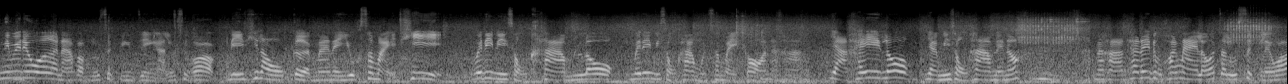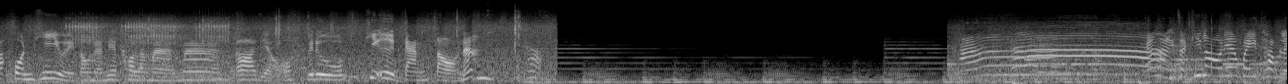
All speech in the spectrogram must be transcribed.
นี่ไม่ได้เวอร์นะแบบรู้สึกจริงๆอะรู้สึกว่าแบบดีที่เราเกิดมาในยุคสมัยที่ไม่ได้มีสงครามโลก ไม่ได้มีสงครามเหมือนสมัยก่อนนะคะ อยากให้โลกอย่ามีสงครามเลยเนาะนะคะ ถ้าได้ดูข้างในเราก็จะรู้สึกเลยว่าคนที่อยู่ในตรงนั้นเนี่ยทรมานมาก ก็เดี๋ยวไปดูที่อื่นกันต่อนะค่ะก็หลังจากที่เราเนี่ยไปทำเล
